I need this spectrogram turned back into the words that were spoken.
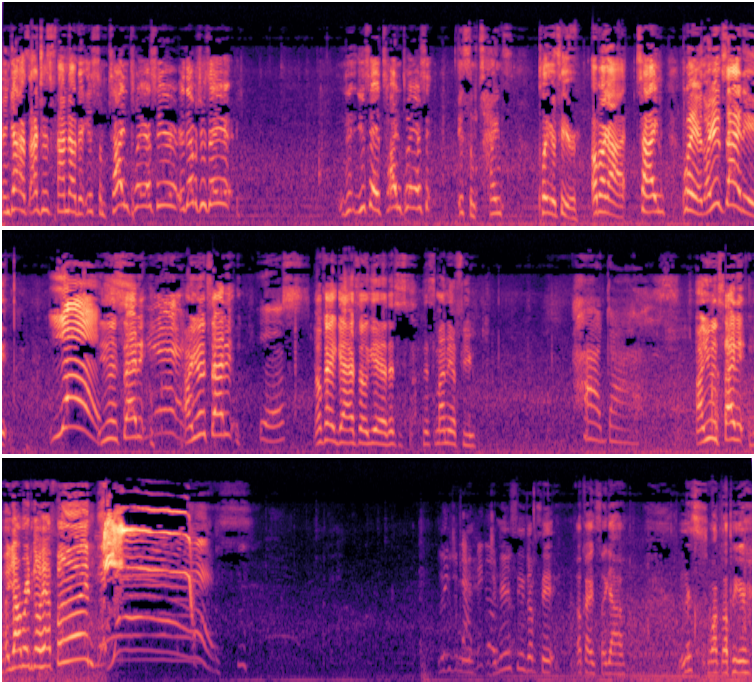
and guys, I just found out that it's some Titan players here. Is that what you said? You said Titan players? It's some Titan players here. Oh my God, Titan players. Are you excited? Yes. You excited? Yes. Are you excited? Yes. Okay, guys, so yeah, this is, this is my nephew. Hi, guys. Are you excited? Are y'all ready to go have fun? Yes. Look at Jameer. Jameer seems upset. Okay, so y'all, let's walk up here.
